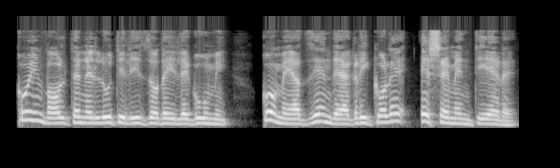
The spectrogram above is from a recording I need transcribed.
coinvolte nell'utilizzo dei legumi, come aziende agricole e sementiere,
